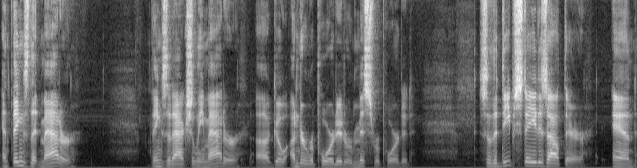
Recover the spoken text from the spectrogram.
And things that matter, things that actually matter, uh, go underreported or misreported. So the deep state is out there. And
